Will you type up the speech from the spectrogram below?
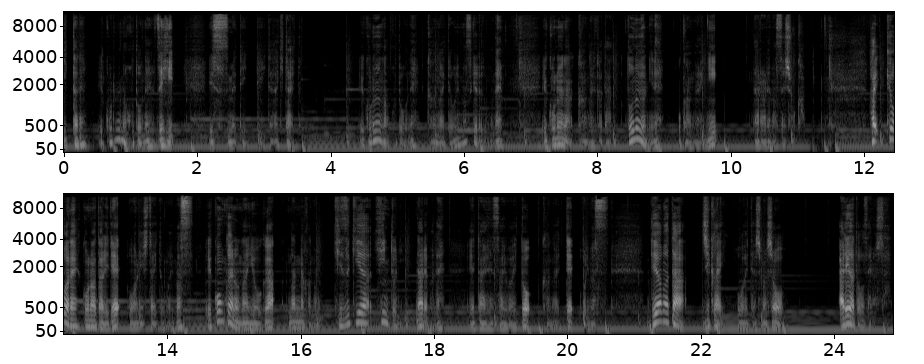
いったね。このようなことをね是非進めていっていただきたいと。このようなことをね考えておりますけれどもね。このような考え方どのようにねお考えになられますでしょうか。はい今日はねこの辺りで終わりにしたいと思います。え今回の内容が何らかの気づきやヒントになればねえ大変幸いと考えております。ではまた次回お会いいたしましょう。ありがとうございました。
